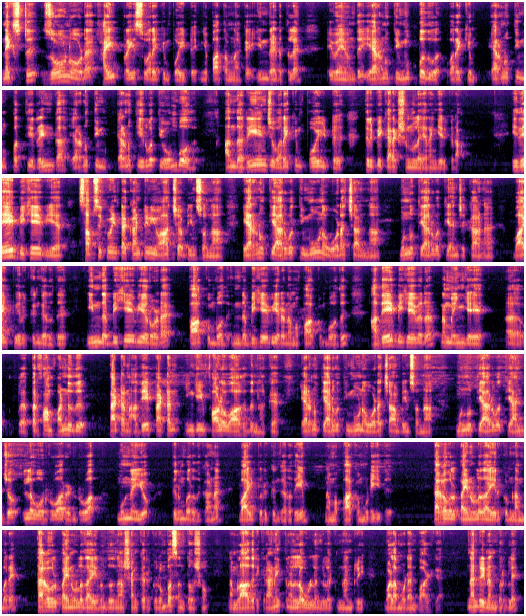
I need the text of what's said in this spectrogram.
நெக்ஸ்ட்டு ஜோனோட ஹை ப்ரைஸ் வரைக்கும் போயிட்டு இங்கே பார்த்தோம்னாக்க இந்த இடத்துல இவன் வந்து இரநூத்தி முப்பது வரைக்கும் இரநூத்தி முப்பத்தி ரெண்டா இரநூத்தி இரநூத்தி இருபத்தி ஒம்பது அந்த ரேஞ்ச் வரைக்கும் போயிட்டு திருப்பி கரெக்ஷனில் இறங்கியிருக்கிறான். இதே பிஹேவியர் சப்சிக்வெண்ட்டாக கண்டினியூ ஆச்சு அப்படின்னு சொன்னால் இரநூத்தி அறுபத்தி மூணை உடைச்சான்னா முந்நூற்றி அறுபத்தி அஞ்சுக்கான வாய்ப்பு இருக்குங்கிறது இந்த பிஹேவியரோட பார்க்கும்போது இந்த பிஹேவியரை நம்ம பார்க்கும்போது அதே பிஹேவியரை நம்ம இங்கே பெர்ஃபார்ம் பண்ணுது பேட்டர்ன் அதே பேட்டர்ன் இங்கேயும் ஃபாலோ ஆகுதுனாக்க இரநூத்தி அறுபத்தி மூணை உடைச்சான் அப்படின்னு சொன்னால் முந்நூற்றி அறுபத்தி அஞ்சோ இல்லை ஒரு ரூபா ரெண்டு ரூபா முன்னையோ திரும்புறதுக்கான வாய்ப்பு இருக்குங்கிறதையும் நம்ம பார்க்க முடியுது. தகவல் பயனுள்ளதாக இருக்கும் நம்பரே. தகவல் பயனுள்ளதாக இருந்ததுன்னா சங்கருக்கு ரொம்ப சந்தோஷம். நம்மளை ஆதரிக்கிற அனைத்து நல்ல உள்ளங்களுக்கும் நன்றி. வளமுடன் வாழ்க. நன்றி நண்பர்களே.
